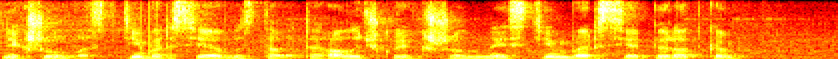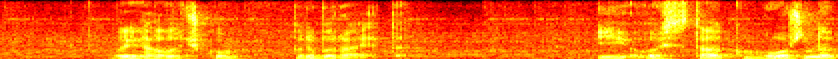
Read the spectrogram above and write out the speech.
Якщо у вас Steam версія, ви ставите галочку, якщо не Steam версія піратка, ви галочку прибираєте. І ось так можна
